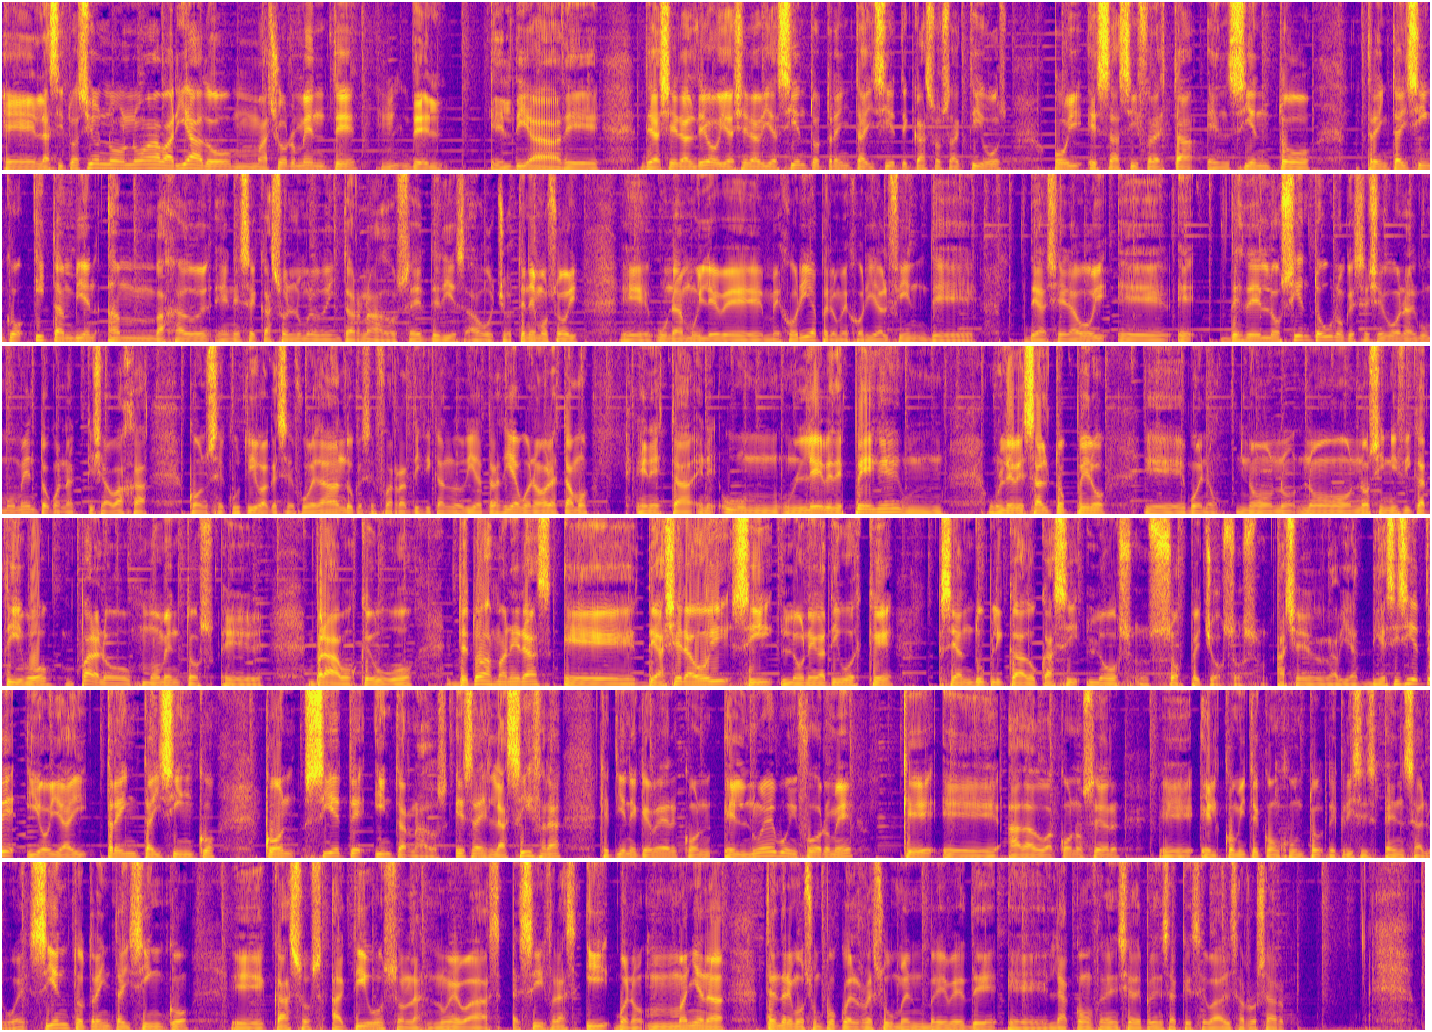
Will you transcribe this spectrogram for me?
Eh, la situación no, ha variado mayormente del el día de, ayer al de hoy. Ayer había 137 casos activos, Hoy esa cifra está en 135 y también han bajado en ese caso el número de internados eh, de 10 a 8. Tenemos hoy eh, una muy leve mejoría, pero mejoría al fin de, de ayer a hoy. Eh, desde los 101 que se llegó en algún momento con aquella baja consecutiva que se fue dando, que se fue ratificando día tras día, bueno, ahora estamos en esta en un, leve despegue, un, leve salto, pero eh, bueno, no, no, no, no significativo para los momentos eh, bravos que hubo. De todas maneras, eh, de ayer a hoy, sí, lo negativo es que se han duplicado casi los sospechosos. Ayer había 17 y hoy hay 35 con 7 internados. Esa es la cifra que tiene que ver con el nuevo informe que ha dado a conocer eh, el Comité Conjunto de Crisis en Salud. 135 eh. casos activos son las nuevas cifras y bueno, mañana tendremos un poco el resumen breve de la conferencia de prensa que se va a desarrollar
